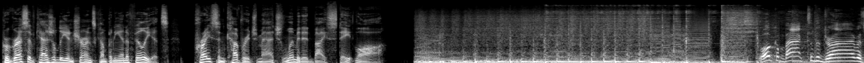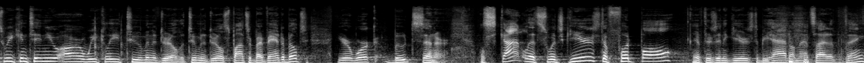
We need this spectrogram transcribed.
Progressive Casualty Insurance Company and Affiliates. Price and coverage match limited by state law. Welcome back to the drive as we continue our weekly two minute drill. The two minute drill is sponsored by Vanderbilt, your work boot center. Well, Scott, let's switch gears to football, if there's any gears to be had on that side of the thing.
